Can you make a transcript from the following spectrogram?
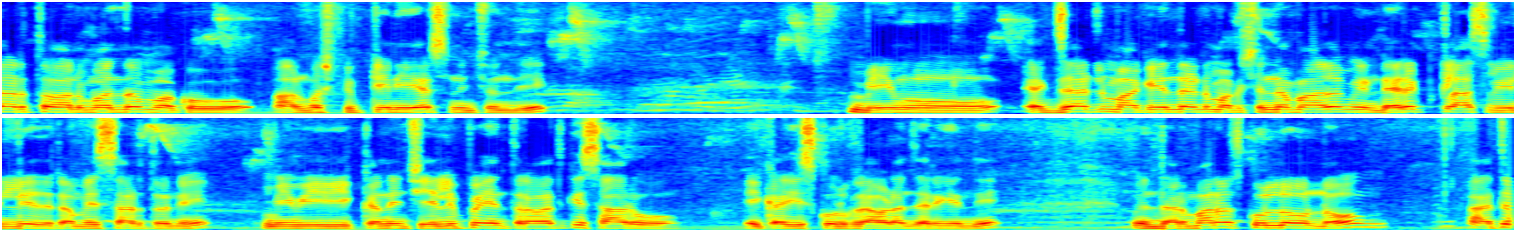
సార్తో అనుబంధం మాకు ఆల్మోస్ట్ ఫిఫ్టీన్ ఇయర్స్ నుంచి ఉంది. మేము ఎగ్జాక్ట్లీ మాకేంటంటే మాకు చిన్న బాధ మేము డైరెక్ట్ క్లాసులు వినలేదు రమేష్ సార్తో మేము ఇక్కడ నుంచి వెళ్ళిపోయిన తర్వాతకి సారు ఇక్కడ ఈ స్కూల్కి రావడం జరిగింది. మేము ధర్మారం స్కూల్లో ఉన్నాం. అయితే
